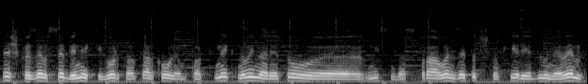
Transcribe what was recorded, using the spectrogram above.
Težko je zdaj v sebi neki gor, ali karkoli, ampak nek novinar je to, eh, mislim, da spravil, zdaj točno kjer je bil, ne vem.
